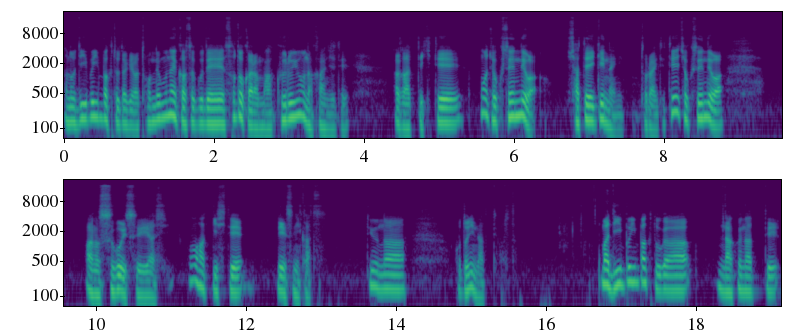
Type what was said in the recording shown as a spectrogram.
あのディープインパクトだけはとんでもない加速で外からまくるような感じで上がってきてもう直線では射程圏内に捉えてて直線ではあのすごい末脚を発揮してレースに勝つっていうようなことになってました。まあ、ディープインパクトがなくなって、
